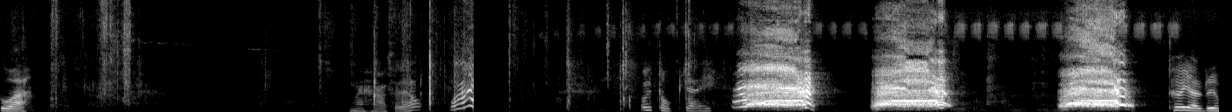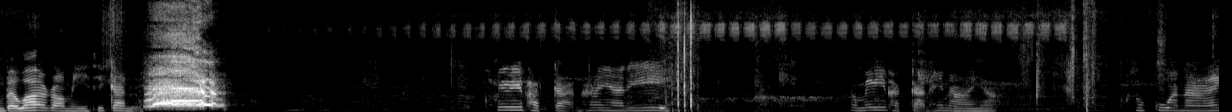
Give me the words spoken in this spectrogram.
กลัวมาหาซะแล้วว้ายโอ้ยตกใจ เธออย่าลืมไปว่าเรามีที่กั้น ไม่มีผักกาดให้อะดิเราไม่มีผักกาดให้นายอะเรากลัวนาย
